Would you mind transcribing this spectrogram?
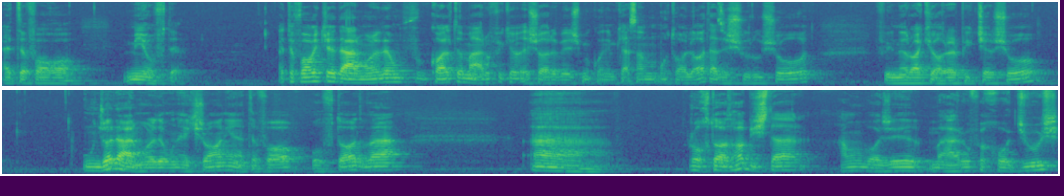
اتفاقا میفته. اتفاقی که در مورد اون کالت معروفی که اشاره بهش می‌کنیم که اصلا مطالعات ازش شروع شد فیلم راکی هارر پیکچر شو اونجا در مورد اون اکران این اتفاق افتاد و رخدادها بیشتر همون واژه معروف خودجوش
